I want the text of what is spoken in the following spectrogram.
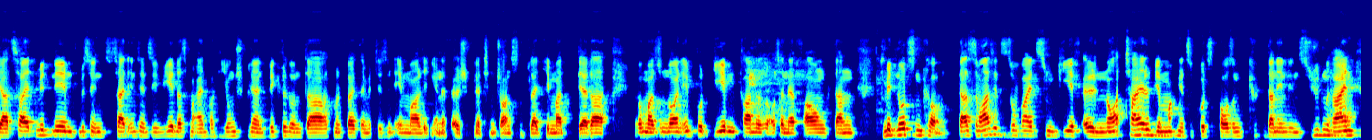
ja, Zeit mitnehmen, ein bisschen Zeit intensivieren, dass man einfach die jungen Spieler entwickelt und da hat man vielleicht dann mit diesem ehemaligen NFL-Spieler Tim Johnson vielleicht jemand, der da nochmal so einen neuen Input geben kann, also aus seiner Erfahrung dann mit Nutzen kommt. Das war es jetzt soweit zum GFL Nordteil. Wir machen jetzt eine kurze Pause und dann in den Süden rein,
